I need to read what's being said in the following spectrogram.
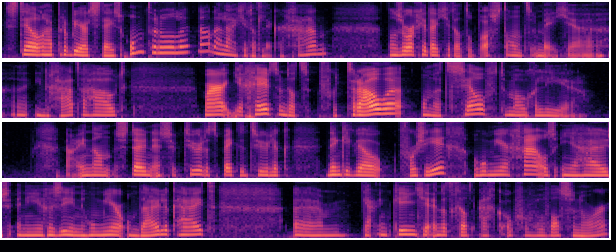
Stel, hij probeert steeds om te rollen, nou dan laat je dat lekker gaan. Dan zorg je dat je dat op afstand een beetje eh, in de gaten houdt. Maar je geeft hem dat vertrouwen om dat zelf te mogen leren. Nou, en dan steun en structuur, dat spreekt natuurlijk, denk ik wel, voor zich. Hoe meer chaos in je huis en in je gezin, hoe meer onduidelijkheid. Ehm, ja, een kindje, en dat geldt eigenlijk ook voor volwassenen hoor.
